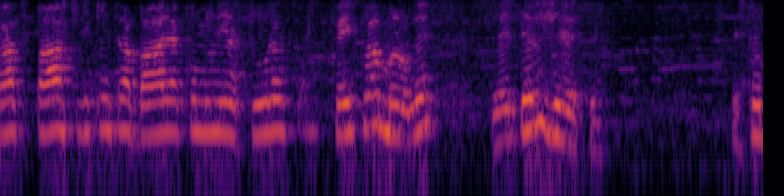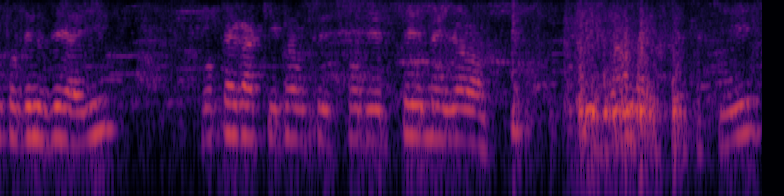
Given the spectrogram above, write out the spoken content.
Faz parte de quem trabalha com miniaturas feito à mão, né? Na inteligência. Vocês estão podendo ver aí. Vou pegar aqui para vocês poderem ter melhor visão da aqui.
